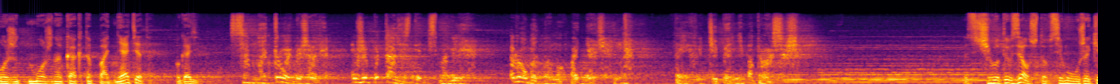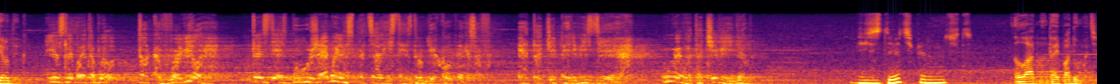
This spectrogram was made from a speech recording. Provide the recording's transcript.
Может, можно как-то поднять это? Погоди. Со мной трое бежали. Уже пытались, да не смогли. Робот бы мог поднять. Ты их ведь теперь не попросишь. С чего ты взял, что всему уже кирдык? Если бы это было только в Вавилове, то здесь бы уже были специалисты из других комплексов. Это теперь везде. Вывод очевиден. Везде теперь, значит. Ладно, дай подумать.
